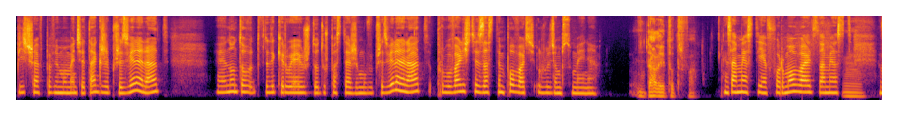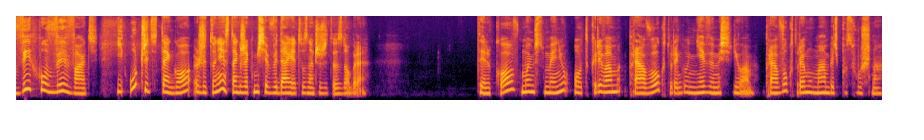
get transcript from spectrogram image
pisze w pewnym momencie tak, że przez wiele lat, e, no to wtedy kieruje już do duszpasterzy, mówi, przez wiele lat próbowaliście zastępować ludziom sumienie. Dalej to trwa. Zamiast je formować, zamiast mm. wychowywać i uczyć tego, że to nie jest tak, że jak mi się wydaje, to znaczy, że to jest dobre tylko w moim sumieniu odkrywam prawo, którego nie wymyśliłam, prawo, któremu mam być posłuszna.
